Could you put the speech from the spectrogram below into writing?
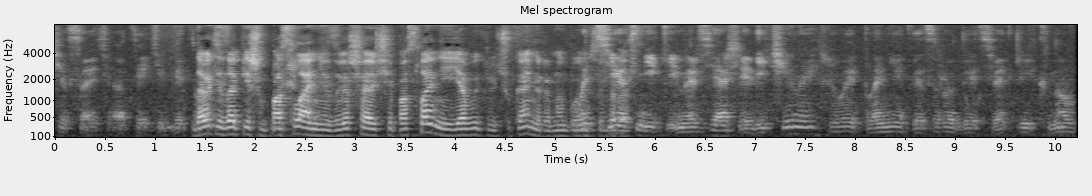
чесать от этих бетонов. Давайте запишем послание, завершающее послание, я выключу камеры, мы будем От собираться. техники мерзящей личиной живой планеты изродует светлик, но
